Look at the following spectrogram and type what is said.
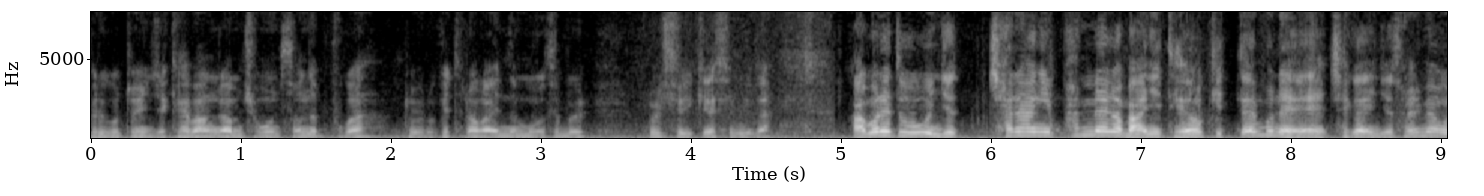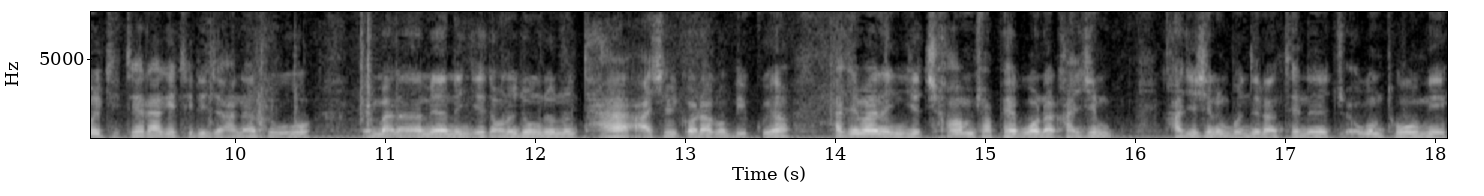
그리고 또 이제 개방감 좋은 썬루프가 또 이렇게 들어가 있는 모습을 볼 수 있겠습니다. 아무래도 이제 차량이 판매가 많이 되었기 때문에 제가 이제 설명을 디테일하게 드리지 않아도 웬만하면 이제 어느 정도는 다 아실 거라고 믿고요. 하지만 이제 처음 접해보거나 관심 가지시는 분들한테는 조금 도움이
